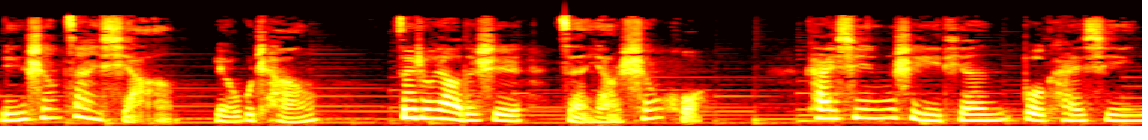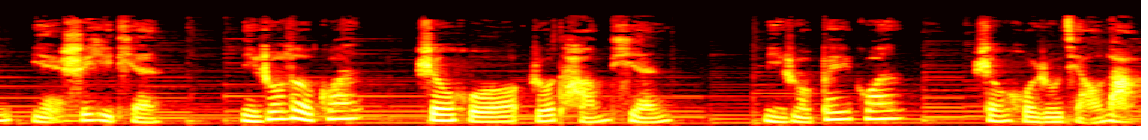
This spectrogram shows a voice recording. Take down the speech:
名声再响留不长。最重要的是怎样生活。开心是一天，不开心也是一天。你若乐观，生活如糖甜；你若悲观，生活如嚼蜡。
